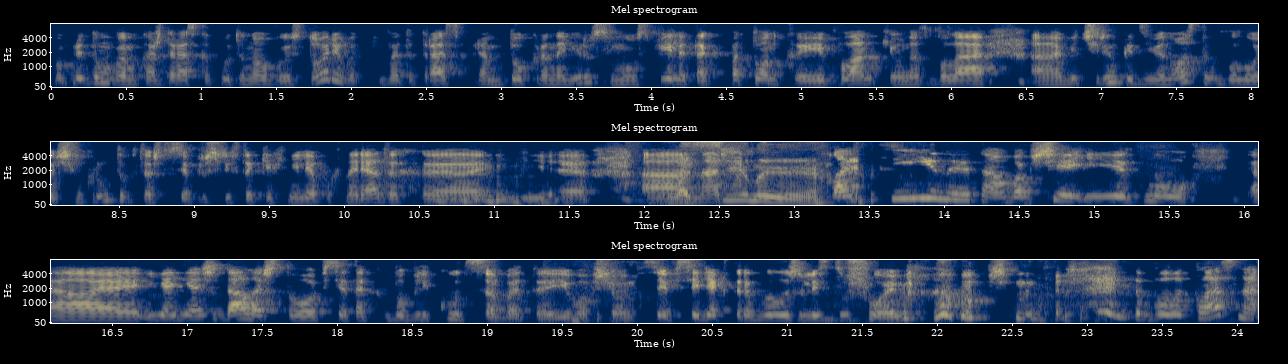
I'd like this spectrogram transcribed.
мы придумываем каждый раз какую-то новую историю. Вот в этот раз прям до коронавируса мы успели так по тонкой планке. У нас была а, вечеринка 90-х, было очень круто, потому что все пришли в таких нелепых нарядах. Э, лосины! Лосины там вообще, и, ну, я не ожидала, что все так вовлекутся в это, и, в общем, все, все лекторы выложились душой. В общем, это было классно.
